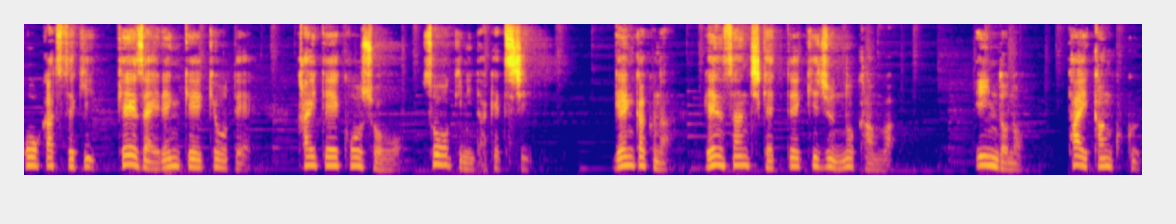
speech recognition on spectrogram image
包括的経済連携協定改定交渉を早期に妥結し、厳格な原産地決定基準の緩和、インドの対韓国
